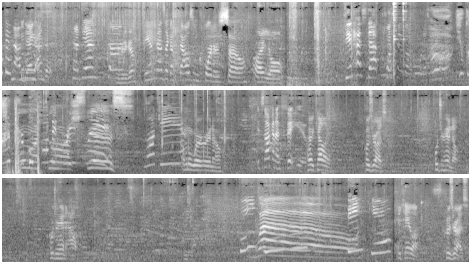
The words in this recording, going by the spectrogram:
Okay, Now, good way Dan. to end it. Now, Dan, You ready uh, to go? Dan has like a thousand quarters, so. All right, y'all. Dan has that plus I got you got a purple poppet bracelet. Yes. Lucky. I'm gonna wear it right now. It's not gonna fit you. Hey, Kelly, close your eyes. Hold your hand out. Hold your hand out. Thank Whoa. Thank you. Hey, Kayla, close your eyes.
